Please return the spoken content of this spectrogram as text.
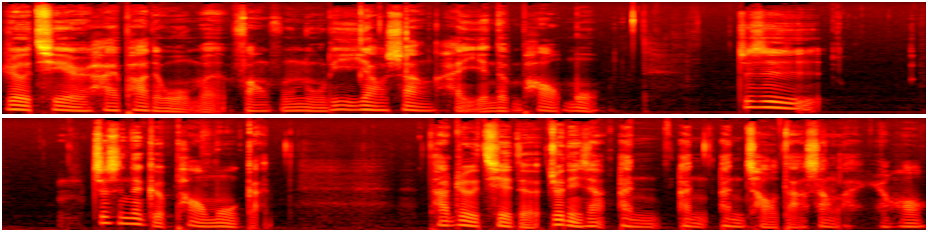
热切而害怕的我们，仿佛努力要上海盐的泡沫，就是就是那个泡沫感，它热切的就有点像暗暗暗潮打上来，然后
